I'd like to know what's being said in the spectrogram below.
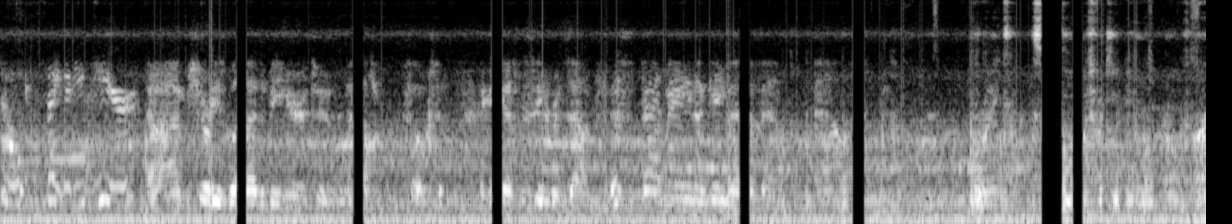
so excited he's here. I'm sure he's glad to be here, too. Well, folks, I guess the secret's out. This is Pat Maine on Game FM. Now, Great. So much for keeping low profile.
